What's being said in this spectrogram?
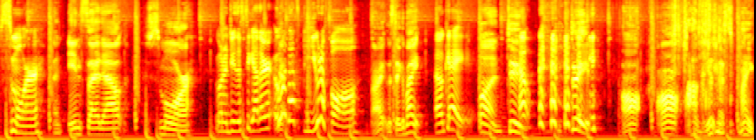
s'more. An inside out s'more. You want to do this together? Ooh, Yeah. that's beautiful. All right, let's take a bite. Okay. One, two, Oh. three. Oh, oh, oh, goodness. My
